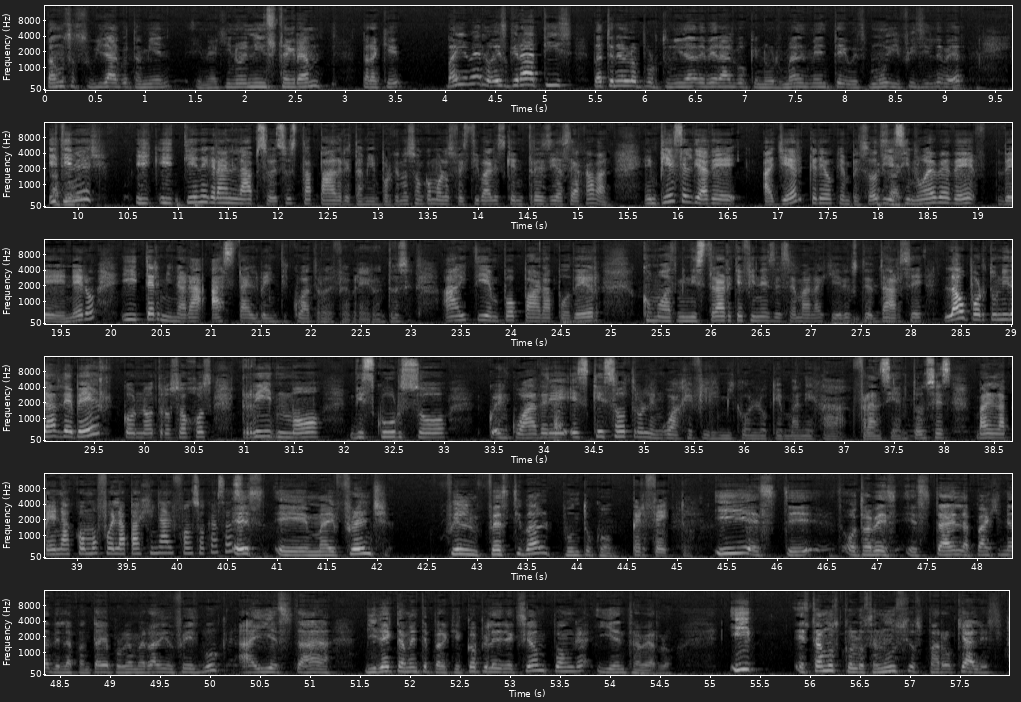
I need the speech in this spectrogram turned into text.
Vamos a subir algo también imagino en Instagram para que vaya a verlo. Es gratis va a tener la oportunidad de ver algo que normalmente es muy difícil de ver. Y tiene y, y, tiene gran lapso, eso está padre también, porque no son como los festivales que en tres días se acaban. Empieza el día de ayer, creo que empezó, 19 de, de enero, y terminará hasta el 24 de febrero. Entonces, hay tiempo para poder como administrar qué fines de semana quiere usted darse la oportunidad de ver con otros ojos ritmo, discurso, encuadre, es que es otro lenguaje fílmico lo que maneja Francia. Entonces, vale la pena. ¿Cómo fue la página, Alfonso Casas? Es eh, My French filmfestival.com. Perfecto. Y este, otra vez, está en la página de la pantalla programa de radio en Facebook. Ahí está directamente para que copie la dirección, ponga y entre a verlo. Y estamos con los anuncios parroquiales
